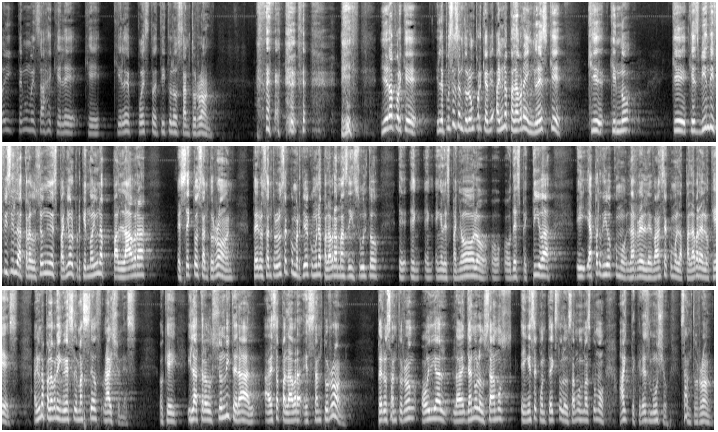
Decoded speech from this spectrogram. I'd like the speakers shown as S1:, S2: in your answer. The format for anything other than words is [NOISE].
S1: Hoy tengo un mensaje que le, que, que le he puesto de título Santurrón. [LAUGHS] y, era porque, y le puse Santurrón porque hay una palabra en inglés que, que, que no, que, que, es bien difícil la traducción en español porque no hay una palabra excepto Santurrón, pero Santurrón se ha convertido como una palabra más de insulto eh, en, en, en el español o, o, despectiva y, y ha perdido como la relevancia como la palabra de lo que es. Hay una palabra en inglés que se llama self-righteousness. Y la traducción literal a esa palabra es santurrón. Pero santurrón hoy día ya no lo usamos en ese contexto, lo usamos más como, ay, te crees mucho, santurrón.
